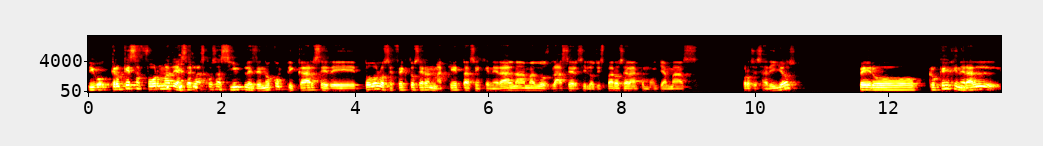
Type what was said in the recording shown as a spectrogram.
Digo, creo que esa forma de hacer las cosas simples, de no complicarse, de todos los efectos eran maquetas en general, nada más los láseres y los disparos eran como ya más procesadillos, pero creo que en general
